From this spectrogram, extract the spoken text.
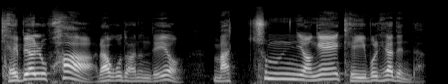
개별화라고도 하는데요. 맞춤형의 개입을 해야 된다.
